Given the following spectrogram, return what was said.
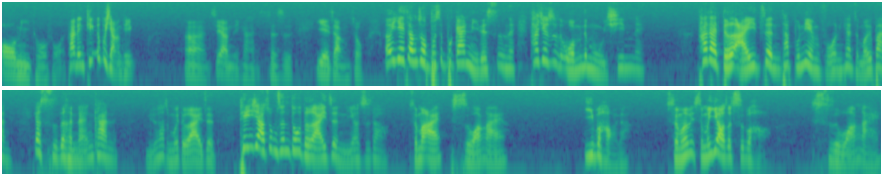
阿弥陀佛，他连听都不想听。嗯，这样你看，这是。业障重，而业障重不是不干你的事呢，他就是我们的母亲呢。他在得癌症，他不念佛，你看怎么办？要死的很难看呢。你说他怎么会得癌症？天下众生都得癌症，你要知道什么癌？死亡癌啊，医不好的，什么什么药都吃不好，死亡癌，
